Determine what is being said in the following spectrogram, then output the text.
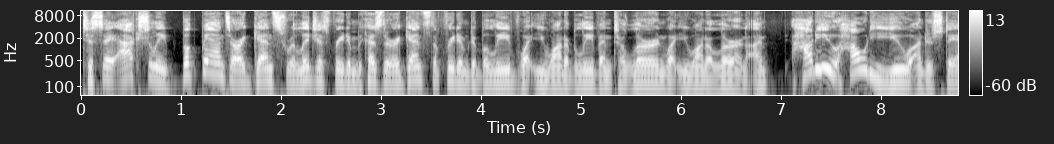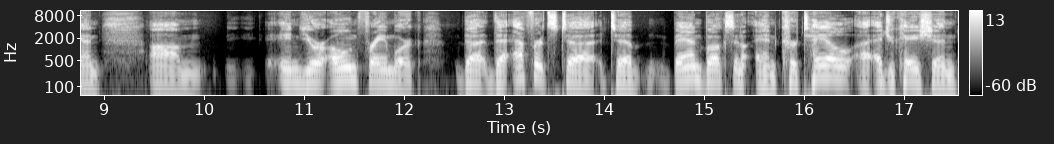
to say actually book bans are against religious freedom because they're against the freedom to believe what you want to believe and to learn what you want to learn. I'm how do you how do you understand um, in your own framework the the efforts to to ban books and, and curtail uh, education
